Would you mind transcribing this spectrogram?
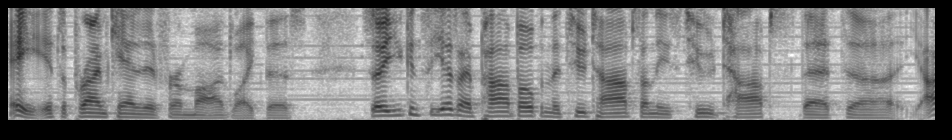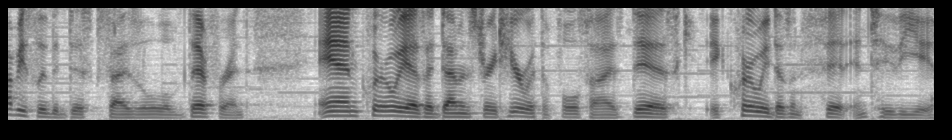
hey, it's a prime candidate for a mod like this. So you can see as I pop open the two tops on these two tops that uh, obviously the disc size is a little different. And clearly as I demonstrate here with the full-size disc, it clearly doesn't fit into the,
